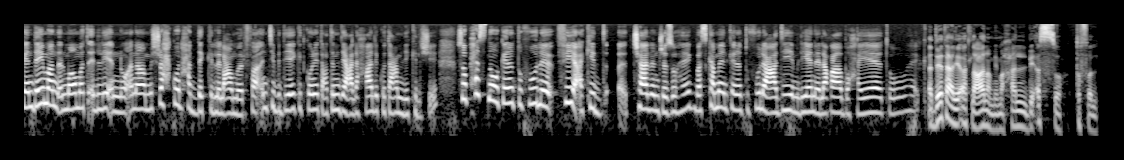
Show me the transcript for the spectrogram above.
كان دائما الماما تقول لي إنه أنا مش رح كون حدك كل العمر فانت بدي اياك تكوني تعتمدي على حالك وتعملي كل شيء so بحس إنه كانت طفولة فيها أكيد تشالنجز وهيك بس كمان كانت طفولة عادية مليانة لعب وحياة وهيك. قد إيه تعليقات العالم بمحل بيأسوا طفل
